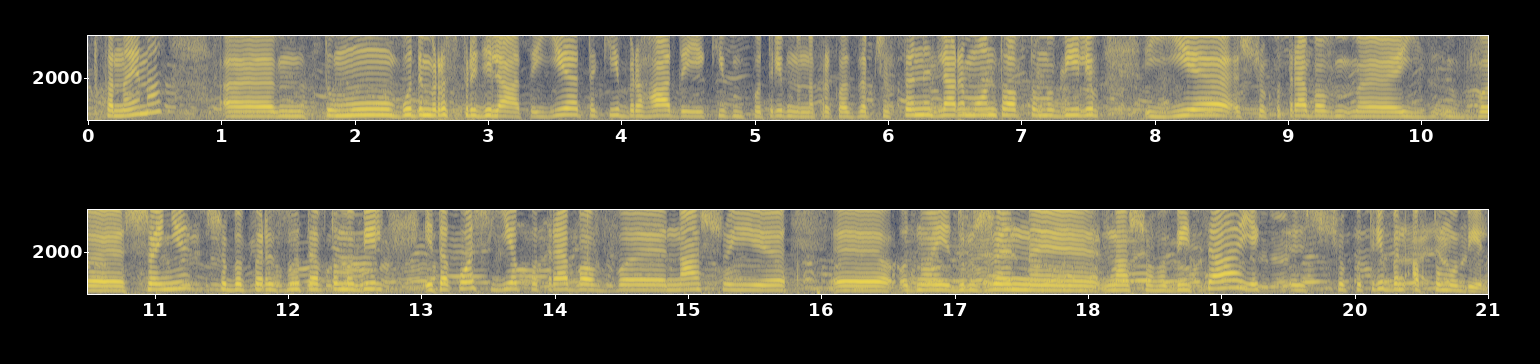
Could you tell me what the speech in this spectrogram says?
тканина. Е, Тому будемо розподіляти. Є такі бригади, яким потрібно, наприклад, запчастини для ремонту автомобілів. Є що потреба в, е, шині, щоб перезути автомобіль. І також є потреба в нашої е, одної дружини нашого бійця, е, що потрібен автомобіль.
